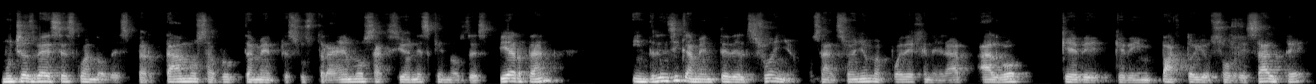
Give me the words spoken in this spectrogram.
Muchas veces cuando despertamos abruptamente sustraemos acciones que nos despiertan intrínsecamente del sueño. O sea, el sueño me puede generar algo que de, que de impacto yo sobresalte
